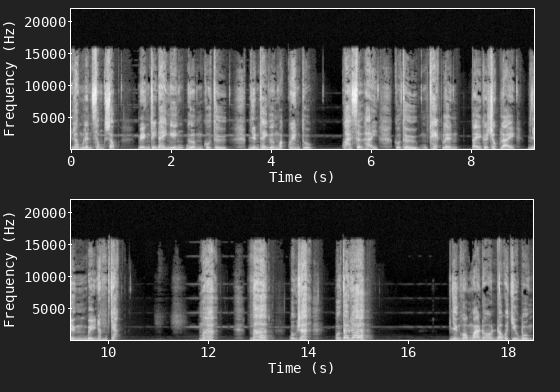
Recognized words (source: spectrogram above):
lông lên sòng sọc, miệng thì đay nghiến gườm cô Thư, nhìn thấy gương mặt quen thuộc. Quá sợ hãi, cô Thư thét lên, tay cứ rút lại nhưng bị nắm chặt. Mà, mà, buông ra, buông tao ra. Nhưng hồn ma đó đâu có chịu buông,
